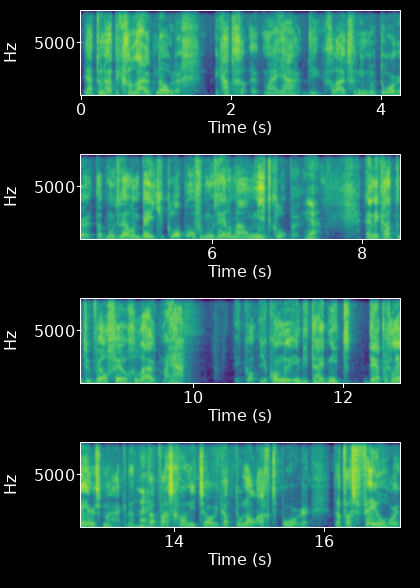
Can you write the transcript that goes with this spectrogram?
ja, toen had ik geluid nodig. Ik had ge- eh, maar ja, die geluid van die motoren, dat moet wel een beetje kloppen of het moet helemaal niet kloppen. Ja. En ik had natuurlijk wel veel geluid, maar ja, ik kon, je kon in die tijd niet 30 layers maken. Dat, Nee. dat was gewoon niet zo. Ik had toen al acht sporen. Dat was veel hoor.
